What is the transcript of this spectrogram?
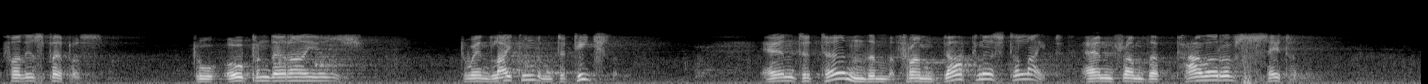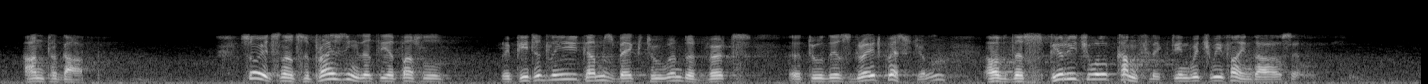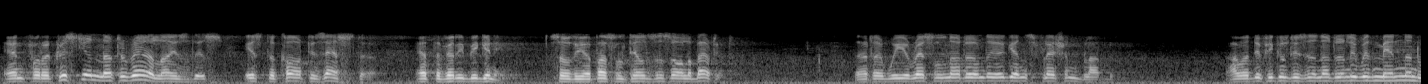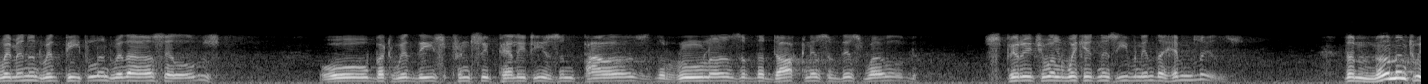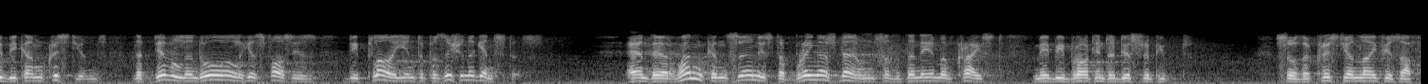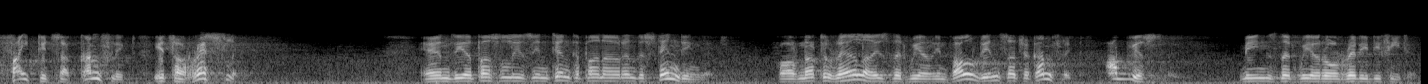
for this purpose to open their eyes, to enlighten them, to teach them, and to turn them from darkness to light and from the power of Satan unto God. So it's not surprising that the apostle repeatedly comes back to and adverts uh, to this great question of the spiritual conflict in which we find ourselves. And for a Christian not to realize this is to court disaster at the very beginning. So the apostle tells us all about it. That uh, we wrestle not only against flesh and blood. Our difficulties are not only with men and women and with people and with ourselves, Oh, but with these principalities and powers, the rulers of the darkness of this world, spiritual wickedness even in the heavenlies. The moment we become Christians, the devil and all his forces deploy into position against us. And their one concern is to bring us down so that the name of Christ may be brought into disrepute. So the Christian life is a fight, it's a conflict, it's a wrestling. And the apostle is intent upon our understanding that. For not to realize that we are involved in such a conflict obviously means that we are already defeated.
